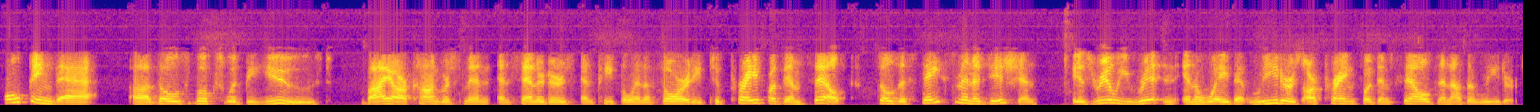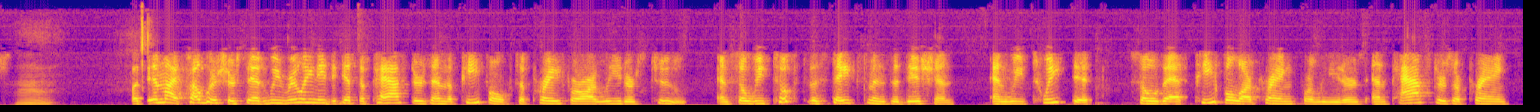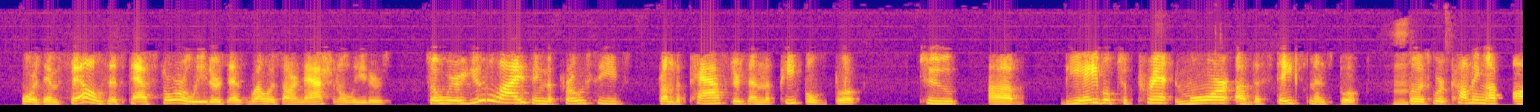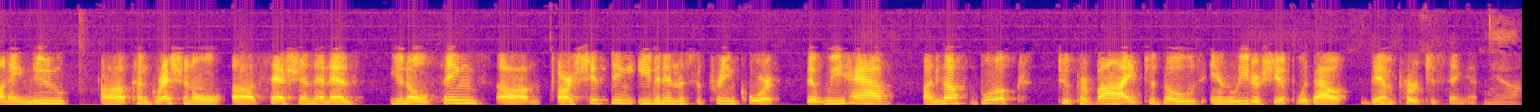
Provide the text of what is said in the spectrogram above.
hoping that uh, those books would be used by our congressmen and senators and people in authority to pray for themselves. So the Statesman edition is really written in a way that leaders are praying for themselves and other leaders. Mm. But then my publisher said, we really need to get the pastors and the people to pray for our leaders too. And so we took the Statesman's edition and we tweaked it so that people are praying for leaders and pastors are praying for themselves as pastoral leaders as well as our national leaders. So we're utilizing the proceeds from the pastors and the people's book to uh, be able to print more of the statesman's book Hmm. So as we're coming up on a new uh, congressional uh, session, and as you know, things um, are shifting even in the Supreme Court, that we have enough books to provide to those in leadership without them purchasing it. Yeah.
